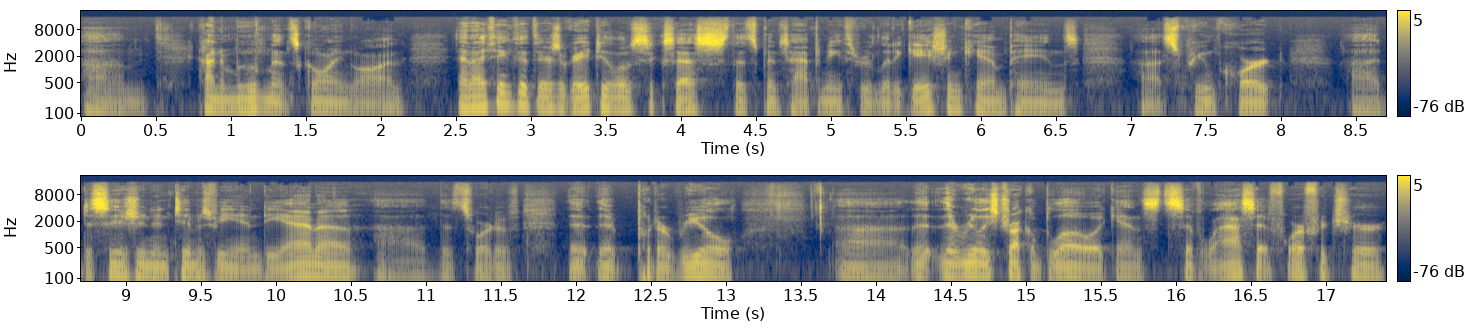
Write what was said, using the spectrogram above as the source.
um, kind of movements going on, and I think that there's a great deal of success that's been happening through litigation campaigns, uh, Supreme Court. Uh, decision in Timbs v. Indiana uh, that sort of that, that put a real uh, that, that, really struck a blow against civil asset forfeiture.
